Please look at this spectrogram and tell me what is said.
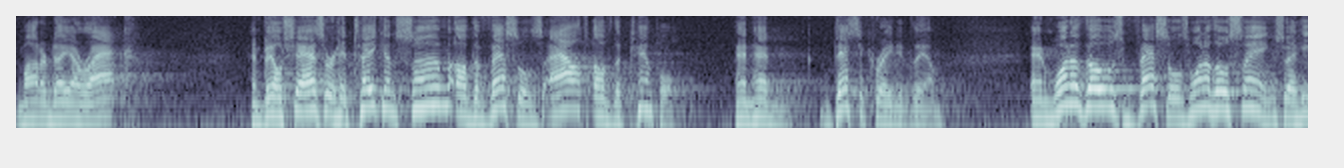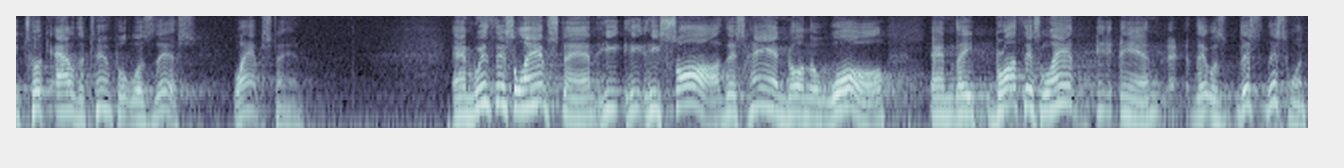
modern day Iraq. And Belshazzar had taken some of the vessels out of the temple and had desecrated them. And one of those vessels, one of those things that he took out of the temple was this lampstand. And with this lampstand, he, he, he saw this hand on the wall, and they brought this lamp in, that was this, this one,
